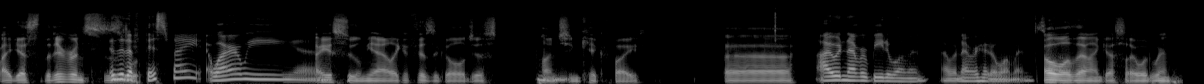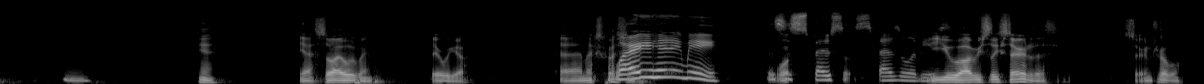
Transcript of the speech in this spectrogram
I guess the difference is, Is it a fist fight? Why are we? Uh, I assume yeah, like a physical, just punch Mm-hmm. and kick fight. Uh I would never beat a woman. I would never hit a woman. so- oh well, then I guess I would win. Hmm. Yeah, so I would win. There we go. Uh, next question. Why are you hitting me? This What? is spousal, spousal abuse. You obviously started us. Started in trouble.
